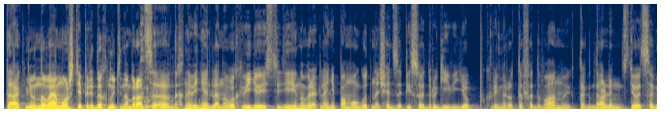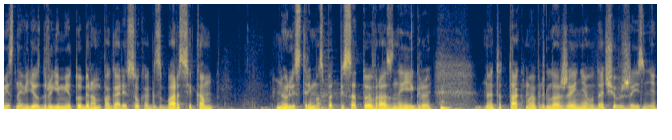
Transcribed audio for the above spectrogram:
Так, не унывая, можете передохнуть и набраться вдохновения для новых видео. Есть идеи, но вряд ли они помогут. Начать записывать другие видео, к примеру, ТФ2, ну и так далее. Сделать совместное видео с другим ютубером по Гаррису, как с Барсиком. Ну или стрима с подписотой в разные игры. Но это так, мое предложение. Удачи в жизни.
